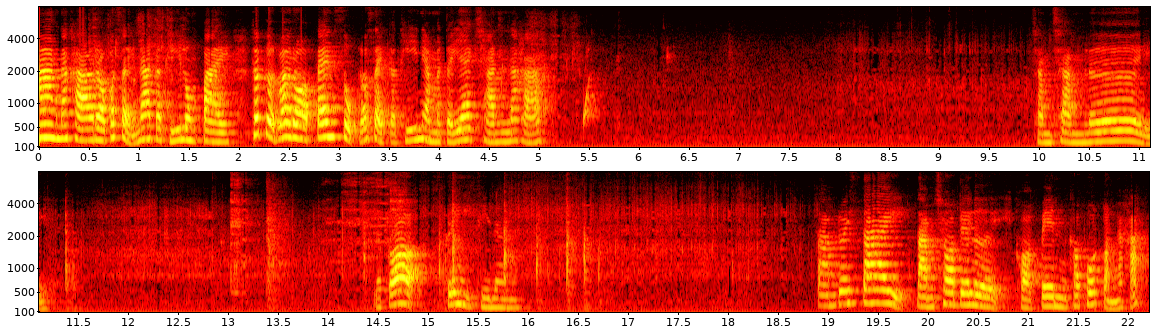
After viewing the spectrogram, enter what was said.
มากนะคะ เราก็ใส่หน้ากะทิลงไป ถ้าเกิดว่ารอแป้งสุกแล้วใส่กะทิเนี่ยมันจะแยกชั้นนะคะ ช่ำๆเลย แล้วก็กลิ้งอีกทีหนึ่งตามด้วยไส้ตามชอบได้เลย ขอเป็นข้าวโพดก่อนนะคะ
